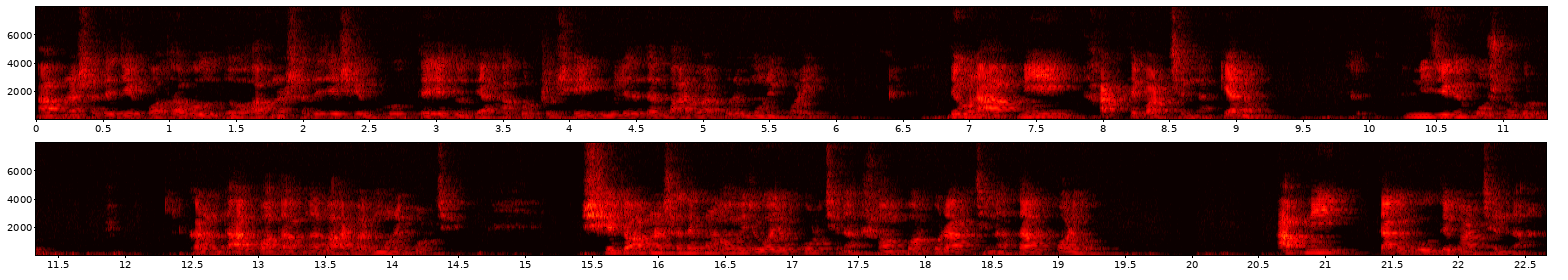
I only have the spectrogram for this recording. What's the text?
আপনার সাথে যে কথা বলতো, আপনার সাথে যে সে ঘুরতে যেত, দেখা করতো সেইগুলো যাতে তার বারবার করে মনে পড়ে। দেখুন, আপনি থাকতে পারছেন না। কেন? নিজেকে প্রশ্ন করুন। কারণ তার কথা আপনার বারবার মনে পড়ছে। সে তো আপনার সাথে কোনোভাবে যোগাযোগ করছে না, সম্পর্ক রাখছে না, তারপরেও। আপনি তাকে বলতে পারছেন না।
